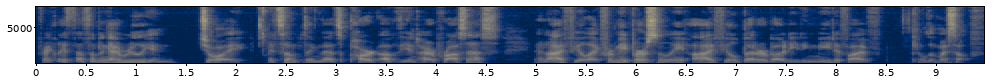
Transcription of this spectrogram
frankly, it's not something I really enjoy. It's something that's part of the entire process, and I feel like, for me personally, I feel better about eating meat if I've killed it myself,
